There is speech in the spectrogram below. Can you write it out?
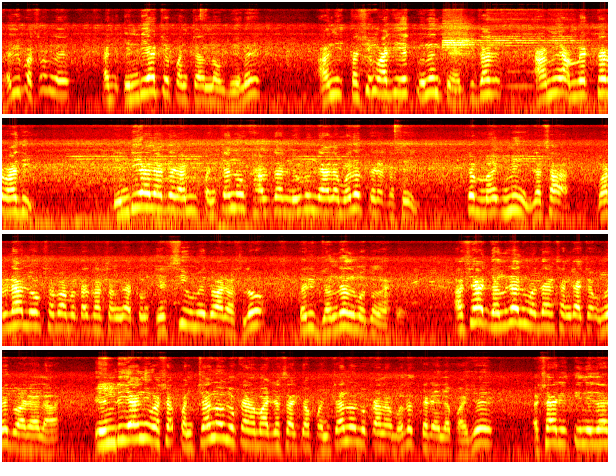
घरी बसवणे आणि इंडियाचे पंच्याण्णव देणे आणि तशी माझी एक विनंती आहे की जर आम्ही आंबेडकरवादी इंडियाला जर आम्ही पंच्याण्णव खासदार निवडून द्यायला मदत करत असेल तर म मी जसा वर्धा लोकसभा मतदारसंघातून एस सी उमेदवार असलो तरी जनरलमधून आहे. अशा जनरल मतदारसंघाच्या उमेदवाराला इंडियाने अशा पंच्याण्णव लोकांना माझ्यासारख्या पंच्याण्णव लोकांना मदत करायला पाहिजे. अशा रीतीने जर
